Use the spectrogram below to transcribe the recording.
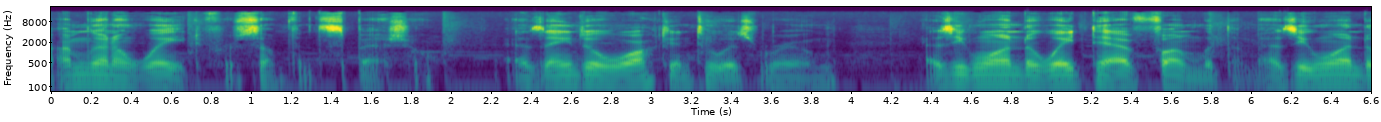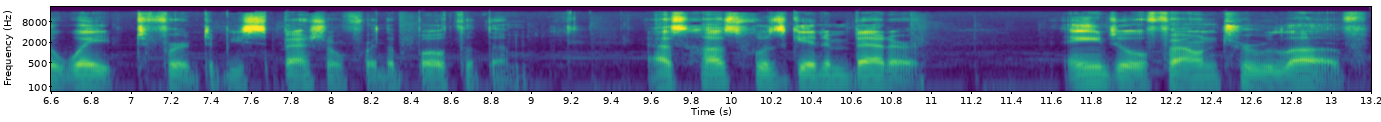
I'm gonna wait for something special. As Angel walked into his room, as he wanted to wait to have fun with them, as he wanted to wait for it to be special for the both of them. As Husk was getting better, Angel found true love.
